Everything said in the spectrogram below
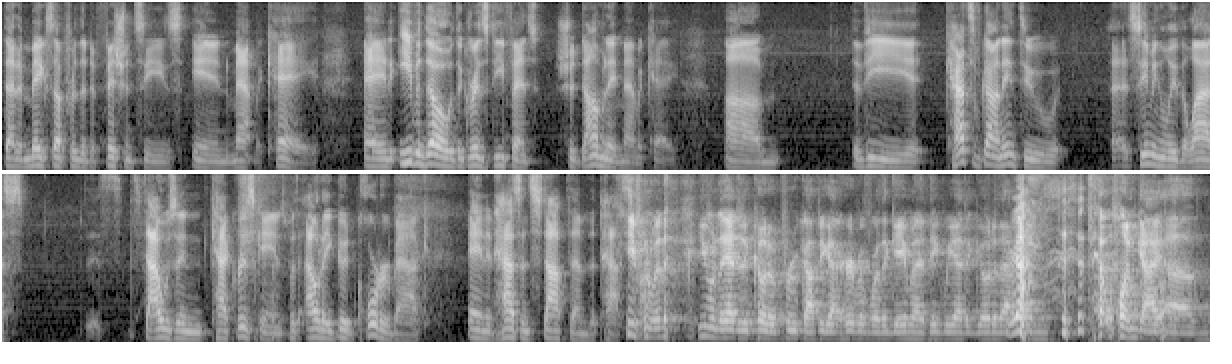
that it makes up for the deficiencies in Matt McKay. And even though the Grizz defense should dominate McKay, um, the Cats have gone into uh, seemingly the last thousand Cat Grizz games without a good quarterback, and it hasn't stopped them the past. Even when even when they had Dakota Prukop, he got hurt before the game, and I think we had to go to that one that one guy. Um,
